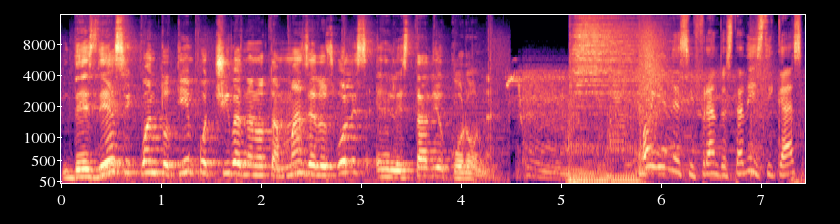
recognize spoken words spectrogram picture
¿Desde hace cuánto tiempo Chivas no anota más de dos goles en el Estadio Corona? Hoy en Descifrando Estadísticas,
